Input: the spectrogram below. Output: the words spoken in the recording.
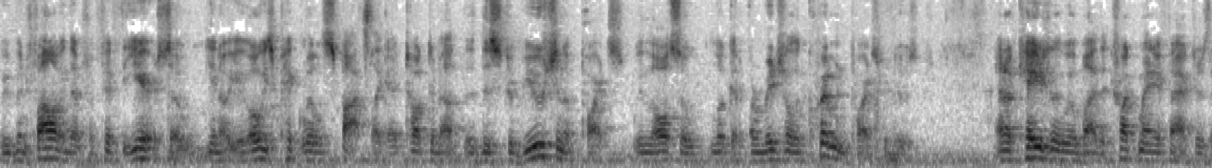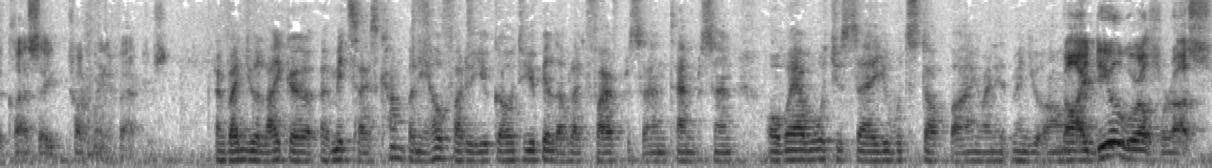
We've been following them for 50 years, so you know you always pick little spots. Like I talked about the distribution of parts. We'll also look at original equipment parts producers, and occasionally we'll buy the truck manufacturers, the Class A truck manufacturers. And when you're like a, a mid-sized company, how far do you go? Do you build up like five percent, ten percent, or where would you say you would stop buying when it, when you own? The ideal world for us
